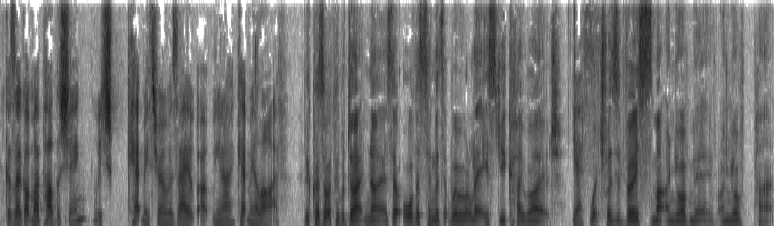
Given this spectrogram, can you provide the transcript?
because I got my publishing, which kept me through and was a uh, you know kept me alive. Because what people don't know is that all the singles that were released, you co-wrote. Yes. Which was very smart on your move, on your part.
